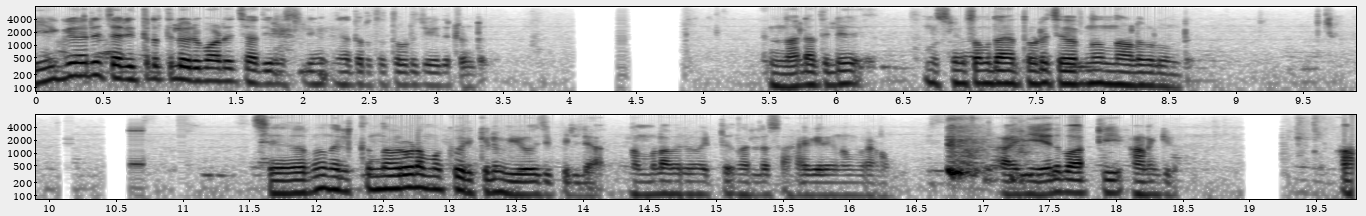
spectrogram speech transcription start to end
ലീഗുകാർ ചരിത്രത്തിൽ ഒരുപാട് ചതി മുസ്ലിം നേതൃത്വത്തോട് ചെയ്തിട്ടുണ്ട്. എന്നാൽ അതിൽ മുസ്ലിം സമുദായത്തോട് ചേർന്ന് നിന്ന ആളുകളുണ്ട്. ചേർന്ന് നിൽക്കുന്നവരോട് നമുക്ക് ഒരിക്കലും വിയോജിപ്പില്ല. നമ്മൾ അവരുമായിട്ട് നല്ല സഹകരണം വേണം. അതിന് ഏത് പാർട്ടി ആണെങ്കിലും. ആ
